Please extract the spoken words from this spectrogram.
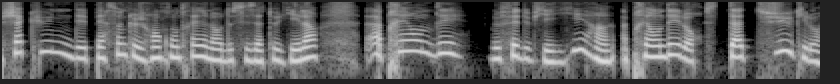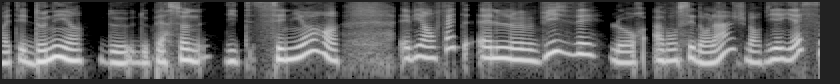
chacune des personnes que je rencontrais lors de ces ateliers là appréhender le fait de vieillir, appréhender leur statut qui leur était donné hein, de, de, personnes dites seniors, eh bien en fait, elles vivaient leur avancée dans l'âge, leur vieillesse,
